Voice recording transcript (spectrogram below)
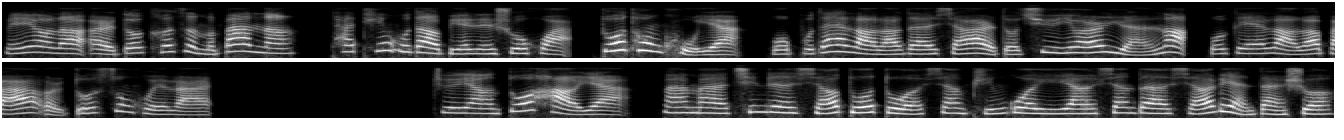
没有了耳朵可怎么办呢？他听不到别人说话，多痛苦呀！我不带姥姥的小耳朵去幼儿园了，我给姥姥把耳朵送回来，这样多好呀！”妈妈亲着小朵朵像苹果一样香的小脸蛋说。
